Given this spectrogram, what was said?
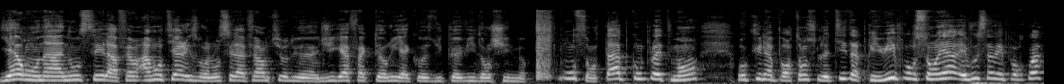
hier, on a annoncé la ferme, avant-hier, ils ont annoncé la fermeture d'une Gigafactory à cause du Covid en Chine. on s'en tape complètement. Aucune importance. Le titre a pris 8% hier. Et vous savez pourquoi?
